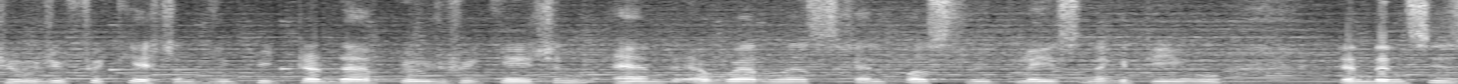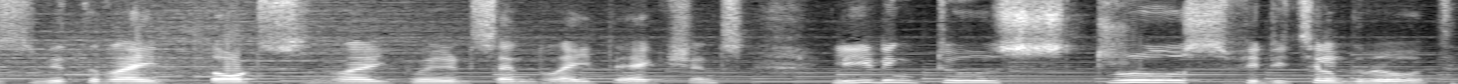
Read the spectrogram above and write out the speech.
purification, repeated purification and awareness help us replace negative tendencies with right thoughts, right words, and right actions. Leading to true spiritual growth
